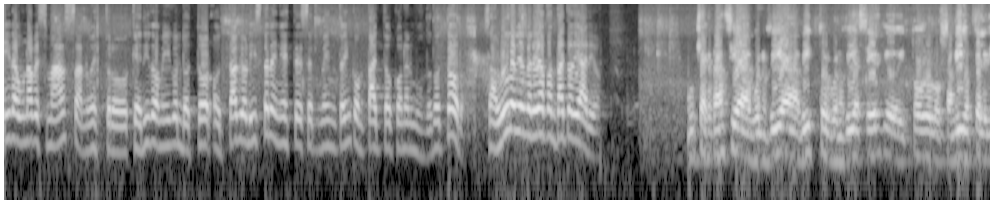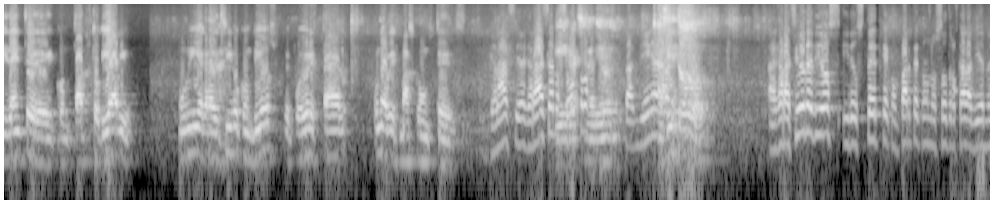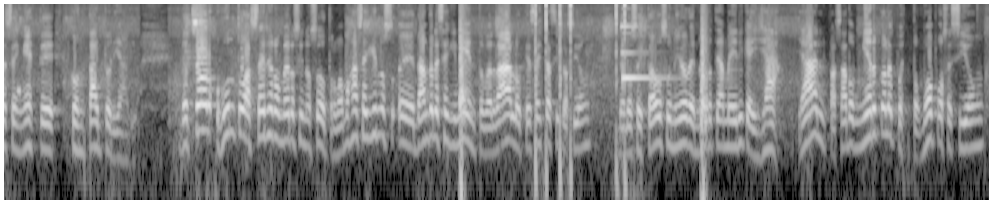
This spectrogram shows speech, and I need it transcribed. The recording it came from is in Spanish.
una vez más a nuestro querido amigo el doctor Octavio Lister en este segmento En Contacto con el Mundo. Doctor, saludos, bienvenido a Contacto Diario. Muchas gracias, buenos días Víctor, buenos días Sergio y todos los amigos televidentes de Contacto Diario. Muy agradecido con Dios de poder estar una vez más con ustedes. Gracias, gracias a nosotros. Gracias También Así todo. Agradecido de Dios y de usted que comparte con nosotros cada viernes en este contacto diario. Doctor, junto a Sergio Romero y nosotros, vamos a seguirnos eh, dándole seguimiento, ¿verdad?, a lo que es esta situación de los Estados Unidos de Norteamérica y ya, ya el pasado miércoles pues tomó posesión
